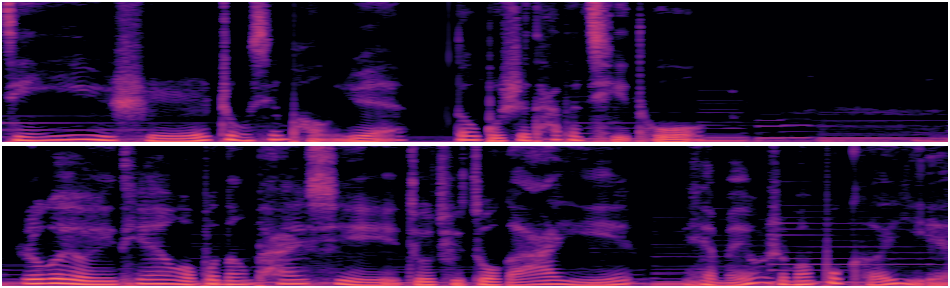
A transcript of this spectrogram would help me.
锦衣玉食、众星捧月都不是他的企图。如果有一天我不能拍戏，就去做个阿姨，也没有什么不可以。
